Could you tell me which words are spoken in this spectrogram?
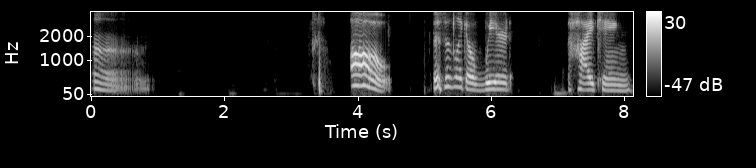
um oh this is like a weird high king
